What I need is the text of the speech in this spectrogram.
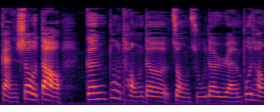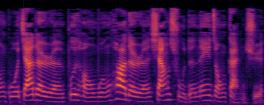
感受到跟不同的种族的人、不同国家的人、不同文化的人相处的那一种感觉，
